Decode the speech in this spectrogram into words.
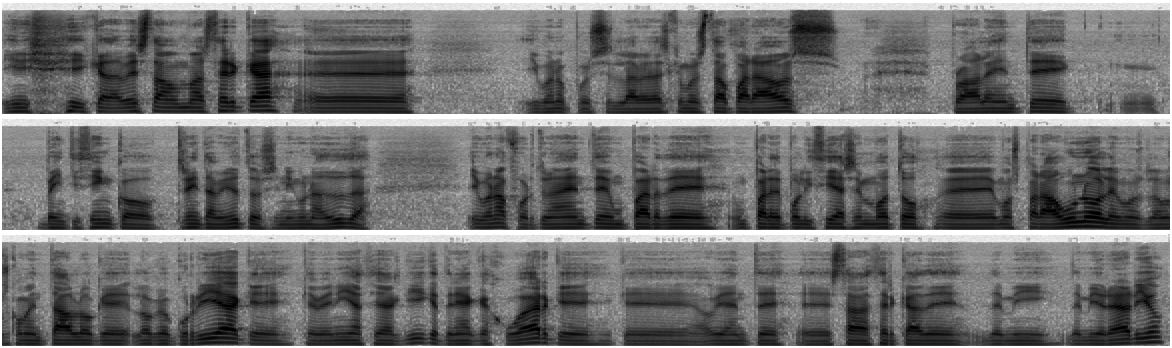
y cada vez estamos más cerca. Y bueno, pues la verdad es que hemos estado parados probablemente 25, 30 minutos, sin ninguna duda. Y bueno, afortunadamente un par de, un par de policías en moto eh, hemos parado uno, le hemos, le hemos comentado lo que, lo que ocurría, que, que venía hacia aquí, que tenía que jugar, que, que obviamente eh, estaba cerca de, de, mi, de, mi, horario.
